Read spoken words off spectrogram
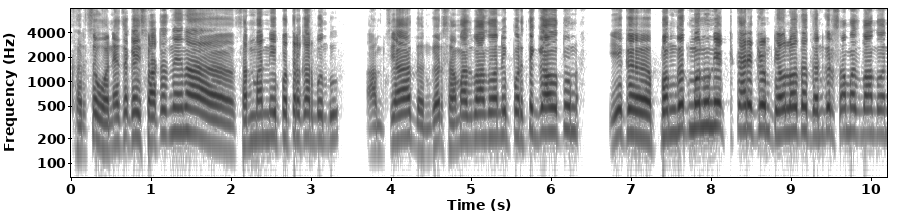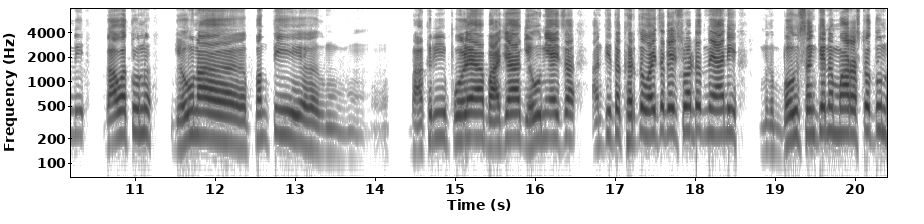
खर्च होण्याचं काही वाटत नाही ना सन्माननीय पत्रकार बंधू. आमच्या धनगर समाज बांधवांनी प्रत्येक गावातून एक पंगत म्हणून एक कार्यक्रम ठेवला होता धनगर समाज बांधवांनी. गावातून घेऊन पंक्ती भाकरी पोळ्या भाज्या घेऊन यायचा आणि तिथं खर्च व्हायचा काहीच वाटत नाही आणि बहुसंख्येनं महाराष्ट्रातून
